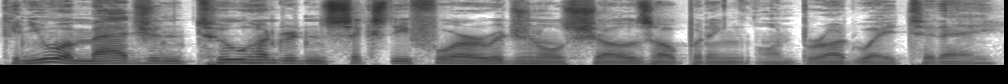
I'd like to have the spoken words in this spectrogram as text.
Can you imagine 264 original shows opening on Broadway today?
